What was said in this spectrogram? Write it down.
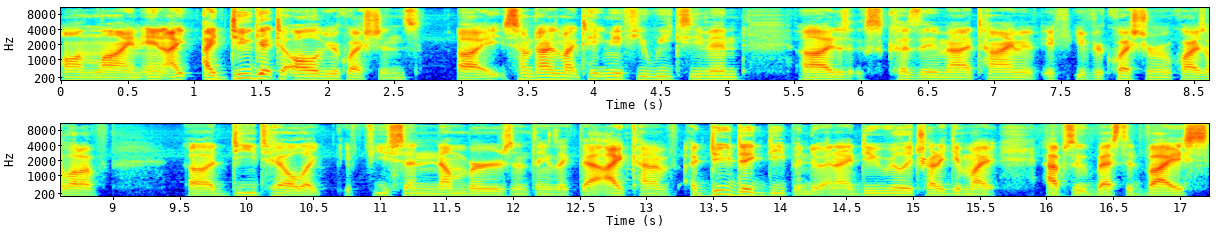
online, and I I do get to all of your questions. Uh, it sometimes might take me a few weeks even, uh, just because the amount of time. If, if, if your question requires a lot of uh, detail, like if you send numbers and things like that, I kind of I do dig deep into it, and I do really try to give my absolute best advice.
